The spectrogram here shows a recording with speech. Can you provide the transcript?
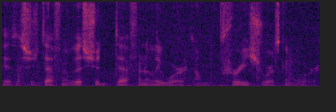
Yeah, this should definitely this should definitely work. I'm pretty sure it's gonna work.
